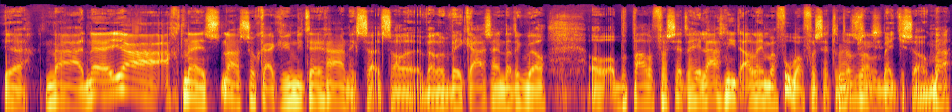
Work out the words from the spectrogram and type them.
Ja. Nou, nee, ja, ach nee, nou, zo kijk ik er niet tegenaan. Ik, het zal wel een WK zijn dat ik wel op, bepaalde facetten, helaas niet alleen maar voetbalfacetten, dat is wel een beetje zo. Maar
